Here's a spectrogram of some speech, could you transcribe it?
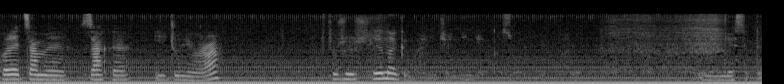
polecamy Zachę i Juniora. Którzy już nie nagrywają Niestety.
